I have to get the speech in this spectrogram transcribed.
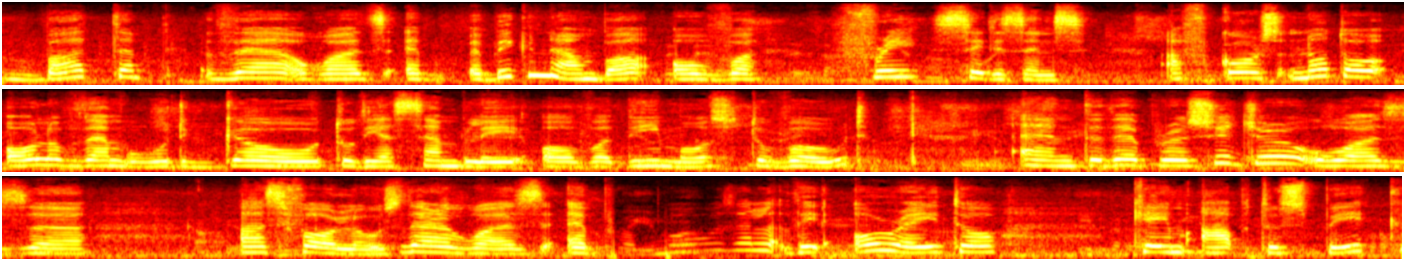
but there was a, a big number of free citizens. Of course, not all, of them would go to the assembly of demos to vote, and the procedure was uh, as follows: there was a proposal, the orator came up to speak,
